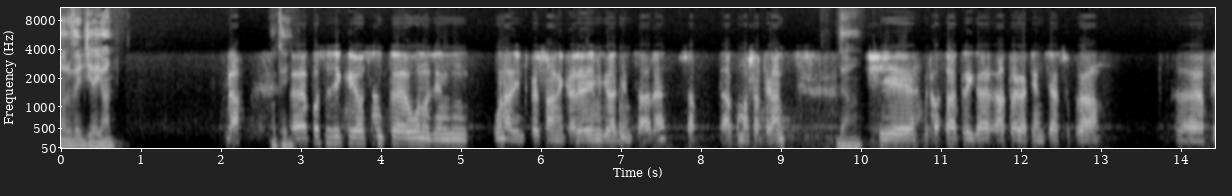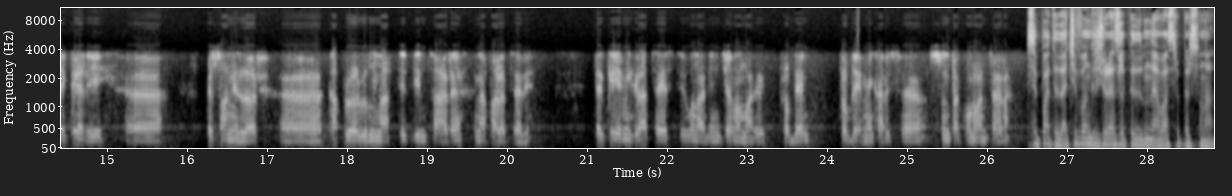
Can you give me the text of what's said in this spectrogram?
Norvegia, Ioan. Da. Ok. Uh, pot să zic că eu sunt uh, unul din, una dintre persoanele care a emigrat din țară, șap- acum șapte ani. Da. Și vreau să atrag, atrag atenția asupra uh, plecării uh, persoanelor, uh, capurilor luminate din țară în afara țării. Cred că emigrația este una din cele mai mari probleme, probleme care se, sunt acum în țară. Se poate, dar ce vă îngrijorează pe dumneavoastră personal?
